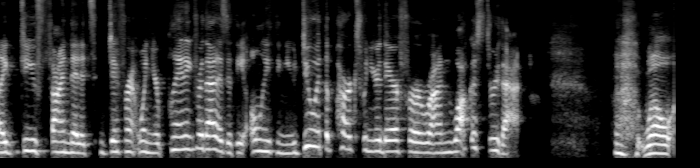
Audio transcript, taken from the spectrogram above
Like, do you find that it's different when you're planning for that? Is it the only thing you do at the parks when you're there for a run? Walk us through that. Well,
